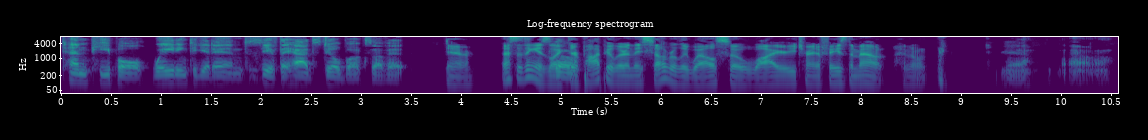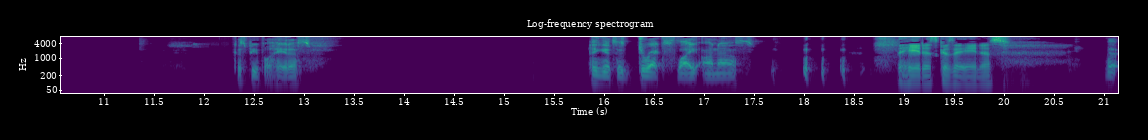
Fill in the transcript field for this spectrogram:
10 people waiting to get in to see if they had steel books of it. yeah. That's the thing is like So- they're popular and they sell really well. So why are you trying to phase them out? I don't, Yeah. I don't know. Cause people hate us. I think it's a direct slight on us. they hate us because they ain't us. That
